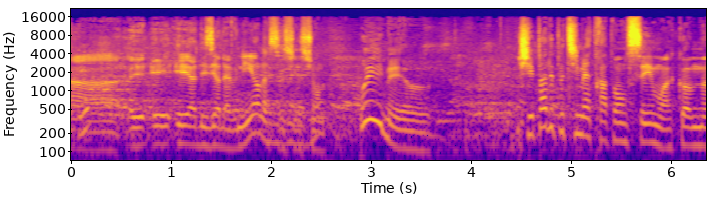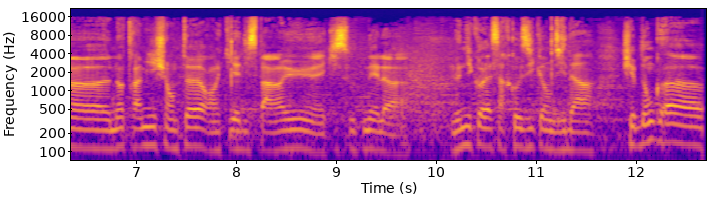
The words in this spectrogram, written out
euh, et, et- et à désir d'avenir, l'association. Oui, mais euh, j'ai pas de petit maître à penser, moi, comme euh, notre ami chanteur hein, qui a disparu et qui soutenait le, le Nicolas Sarkozy candidat. Donc, euh,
